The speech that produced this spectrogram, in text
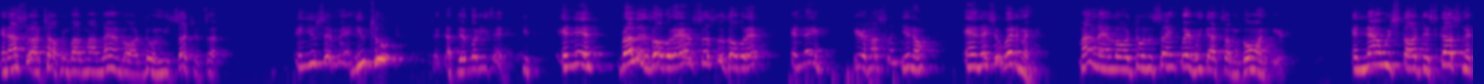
And I started talking about my landlord doing me such and such. And you said, man, you too? That's what he said. And then brothers over there, sisters over there, and they here hustling, you know. And they said, wait a minute, my landlord doing the same way. We got something going here. And now we start discussing it.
